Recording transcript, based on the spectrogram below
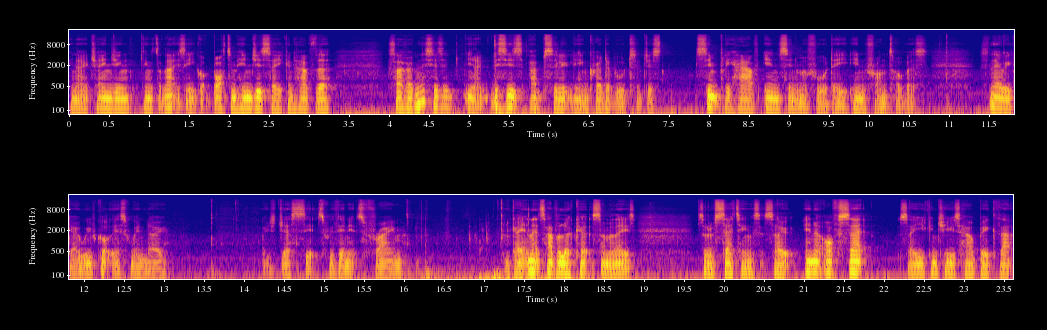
you know, changing things like that. So you've got bottom hinges, so you can have the side open. This is, a, you know, this is absolutely incredible to just simply have in Cinema 4D in front of us. So there we go. We've got this window which just sits within its frame. Okay, and let's have a look at some of these sort of settings. So inner offset, so you can choose how big that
